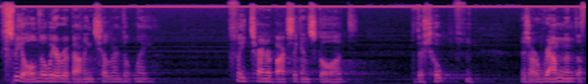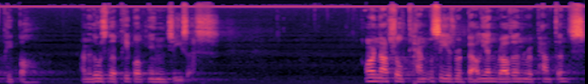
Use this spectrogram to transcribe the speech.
Because we all know we are rebelling children, don't we? We turn our backs against God. But there's hope. There's a remnant of people. And those are the people in Jesus. Our natural tendency is rebellion rather than repentance.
